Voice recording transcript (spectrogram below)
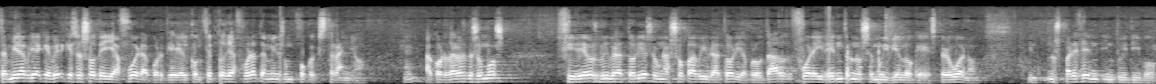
También habría que ver qué es eso de ahí afuera, porque el concepto de afuera también es un poco extraño. ¿eh? Acordaros que somos fideos vibratorios en una sopa vibratoria, por lo tal, fuera y dentro no sé muy bien lo que es, pero bueno, nos parece intuitivo.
